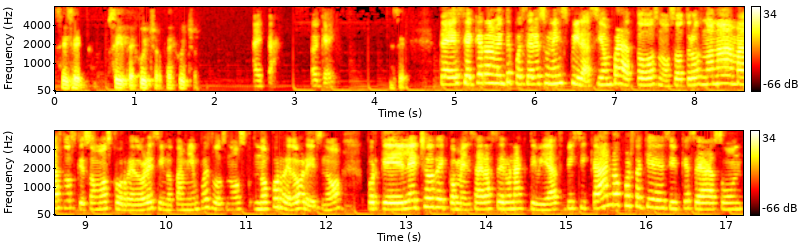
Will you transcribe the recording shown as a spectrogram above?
Sí, sí, sí, te escucho, te escucho. Ahí está, ok. Sí te decía que realmente pues eres una inspiración para todos nosotros, no nada más los que somos corredores, sino también pues los no, corredores, ¿no? Porque el hecho de comenzar a hacer una actividad física no por quiere decir que seas un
